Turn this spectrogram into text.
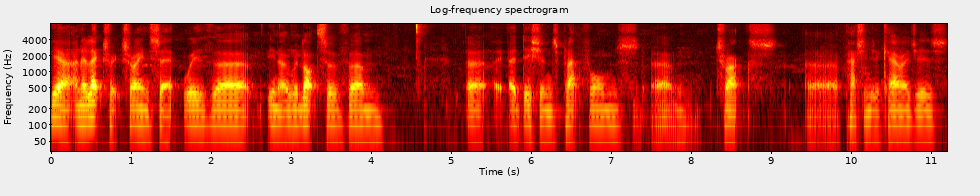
Yeah, an electric train set with uh, you know with lots of um, uh, additions, platforms, um, trucks, uh, passenger carriages,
